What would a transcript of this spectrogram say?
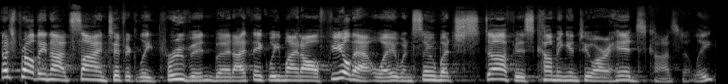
that's probably not scientifically proven, but I think we might all feel that way when so much stuff is coming into our heads constantly.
